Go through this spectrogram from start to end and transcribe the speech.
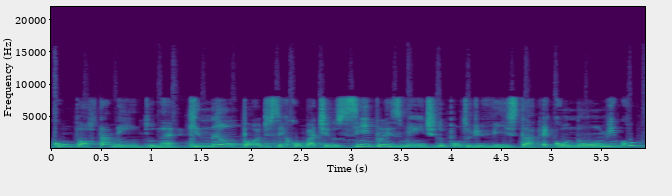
comportamento, né? Que não pode ser combatido simplesmente do ponto de vista econômico,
